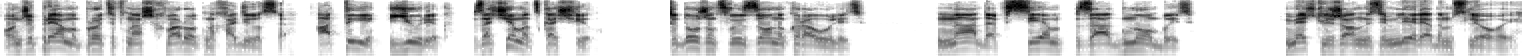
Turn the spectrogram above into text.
Он же прямо против наших ворот находился. А ты, Юрик, зачем отскочил? Ты должен свою зону караулить. Надо всем заодно быть. Мяч лежал на земле рядом с Левой.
